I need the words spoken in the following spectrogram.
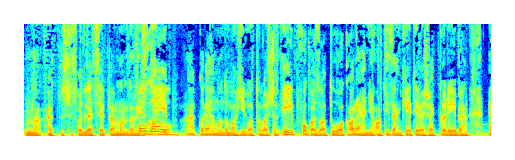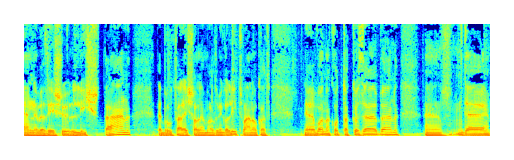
Na, hát most ezt hogy lehet szépen mondani? Fogalom. Épp, akkor elmondom a hivatalos. Az épp fogazatúak aránya a 12 évesek körében elnevezésű listán, de brutálisan lemarad még a litvánokat. Eh, Vannak ott a közelben, eh, de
